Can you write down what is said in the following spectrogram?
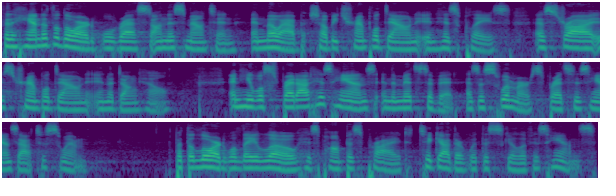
For the hand of the Lord will rest on this mountain, and Moab shall be trampled down in his place, as straw is trampled down in a dunghill. And he will spread out his hands in the midst of it, as a swimmer spreads his hands out to swim. But the Lord will lay low his pompous pride, together with the skill of his hands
